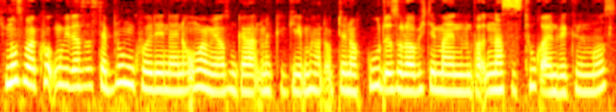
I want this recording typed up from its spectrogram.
Ich muss mal gucken, wie das ist, der Blumenkohl, den deine Oma mir aus dem Garten mitgegeben hat, ob der noch gut ist oder ob ich den mal in ein nasses Tuch einwickeln muss.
